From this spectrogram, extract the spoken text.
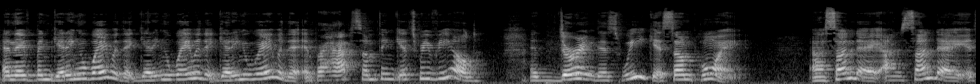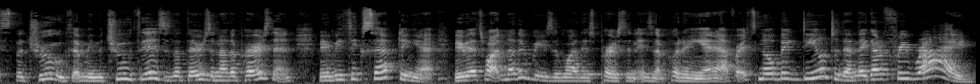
And they've been getting away with it, getting away with it, getting away with it. And perhaps something gets revealed during this week at some point. Uh, Sunday, on Sunday, it's the truth. I mean, the truth is, is that there's another person. Maybe it's accepting it. Maybe that's why another reason why this person isn't putting in effort. It's no big deal to them. They got a free ride.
